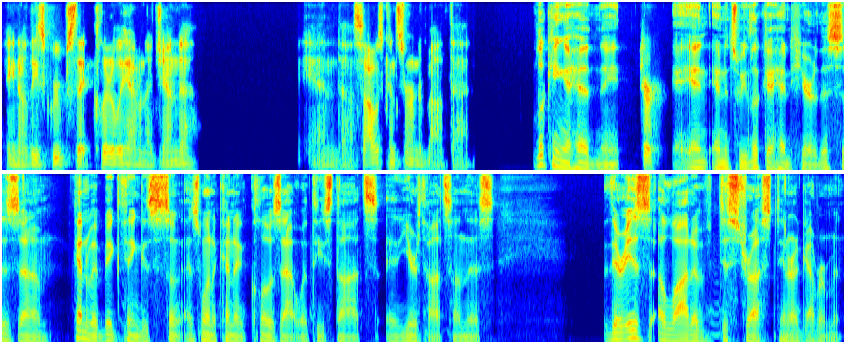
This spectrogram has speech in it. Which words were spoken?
you know, these groups that clearly have an agenda? And uh, so I was concerned about that. Looking ahead, Nate. Sure. And and as we look ahead here, this is um, kind of a big thing. Is so I just want to kind of close out with these thoughts and your thoughts on this. There is a lot of distrust in our government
